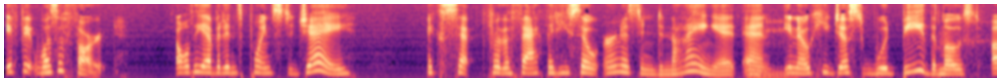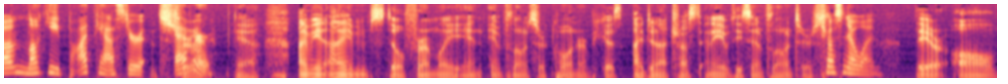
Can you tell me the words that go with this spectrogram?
if it was a fart, all the evidence points to Jay, except for the fact that he's so earnest in denying it, and Mm. you know he just would be the most unlucky podcaster It's true. ever. Yeah. I mean, I'm still firmly in influencer corner because I do not trust any of these influencers. Trust no one. they are all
